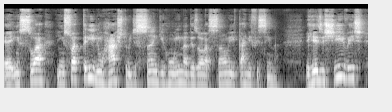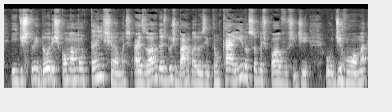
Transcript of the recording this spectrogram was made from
é, em, sua, em sua trilha um rastro de sangue, ruína, desolação e carnificina. Irresistíveis e destruidores como a montanha em chamas, as hordas dos bárbaros então caíram sobre os povos de, de Roma,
